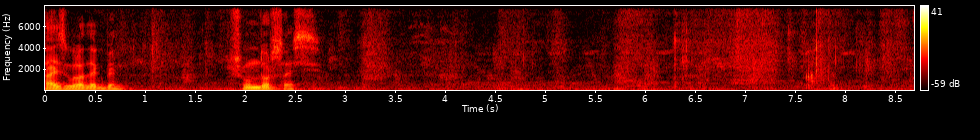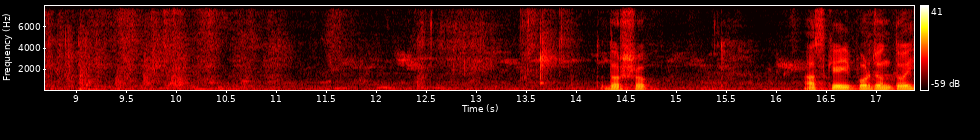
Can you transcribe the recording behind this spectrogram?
সাইজগুলো দেখবেন। সুন্দর সাইজ। দর্শক, আজকে এই পর্যন্তই।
